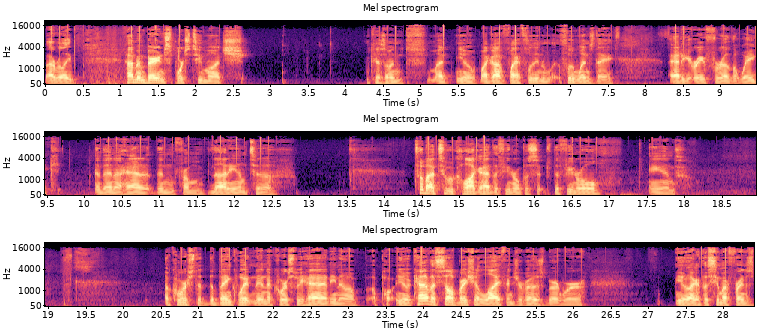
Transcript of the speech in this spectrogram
I really haven't been buried in sports too much because I'm in my you know I got I flew in flew in Wednesday. I had to get ready for uh, the wake, and then I had then from nine a.m. to till about two o'clock. I had the funeral the funeral, and of course the the banquet, and then of course we had you know a, a you know kind of a celebration of life in Jervoisburg where. You know, I got to see my friend's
